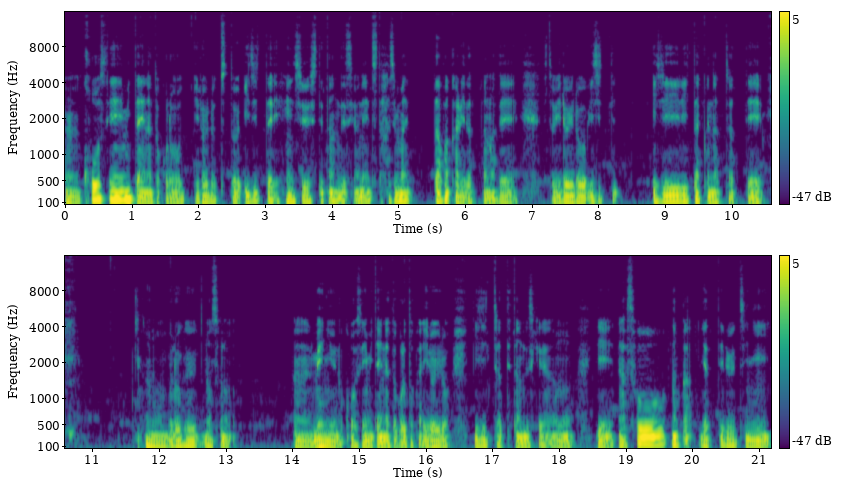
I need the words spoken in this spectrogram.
う、うん、構成みたいなところをいろいろちょっといじったり編集してたんですよね。ちょっと始まったばかりだったのでちょっといろいろいじっていじりたくなっちゃってそのブログのその、うん、メニューの構成みたいなところとかいろいろいじっちゃってたんですけれどもでなんかそうなんかやってるうちに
